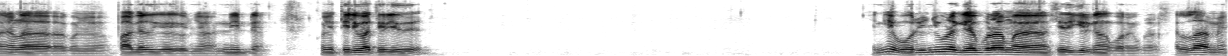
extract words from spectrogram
அதனால் கொஞ்சம் பார்க்கறதுக்கு கொஞ்சம் நீட் கொஞ்சம் தெளிவாக தெரியுது. எங்கே ஒரு இன்ச்சு கூட கேப் விடாமல் செதுக்கியிருக்காங்க பாருங்கள் எல்லாமே.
